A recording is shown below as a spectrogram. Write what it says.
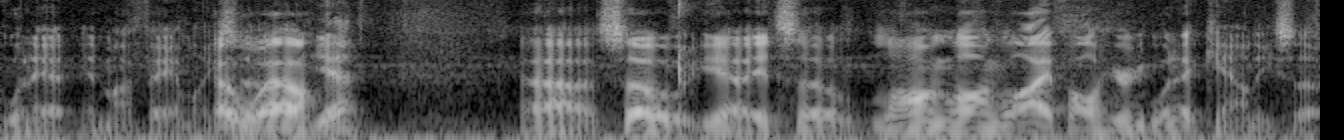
Gwinnett in my family. Oh, so, wow. Yeah. Uh, so yeah, it's a long, long life all here in Gwinnett County. So.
